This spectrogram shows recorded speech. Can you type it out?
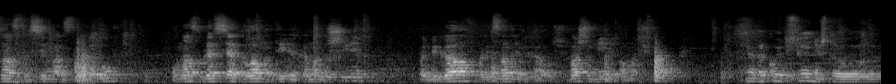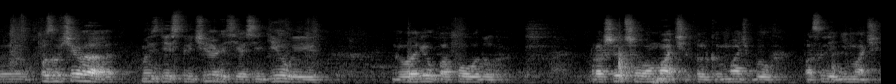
16-17 году у нас в гостях главный тренер команды Шинев Побегалов Александр Михайлович. Ваше мнение по матчу? У меня такое впечатление, что э, позавчера мы здесь встречались, я сидел и говорил по поводу прошедшего матча. Только матч был последний матч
